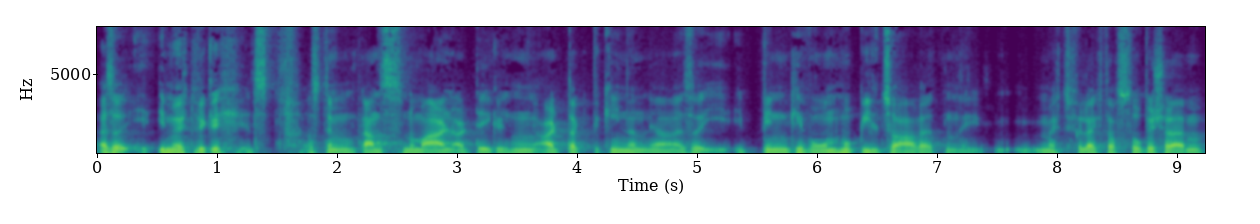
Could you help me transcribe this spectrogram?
Also ich, ich, möchte wirklich jetzt aus dem ganz normalen alltäglichen Alltag beginnen. Ja, also ich, ich bin gewohnt, mobil zu arbeiten. Ich möchte es vielleicht auch so beschreiben.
